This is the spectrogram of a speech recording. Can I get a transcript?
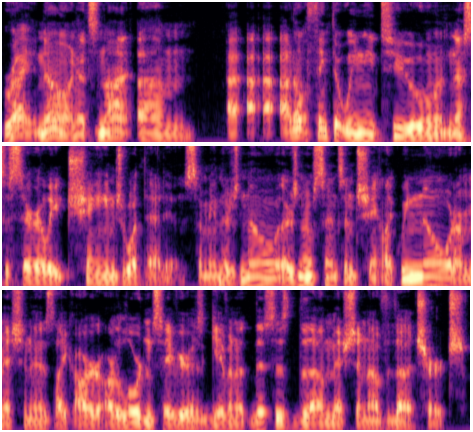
right no and it's not um I, I, don't think that we need to necessarily change what that is. I mean, there's no there's no sense in change. Like we know what our mission is. Like our our Lord and Savior has given it. This is the mission of the church.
